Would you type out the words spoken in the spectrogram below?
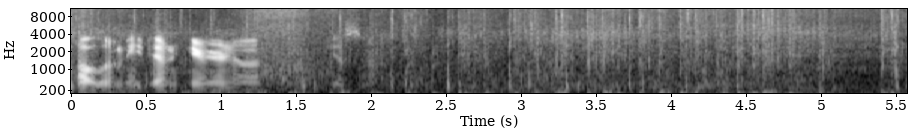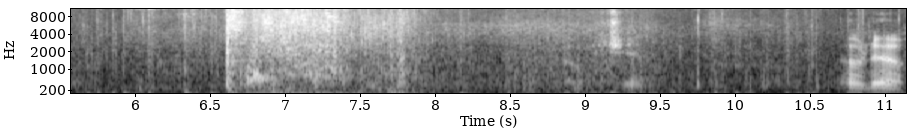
Follow me down here or not. Guess not. Oh shit. Oh no.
